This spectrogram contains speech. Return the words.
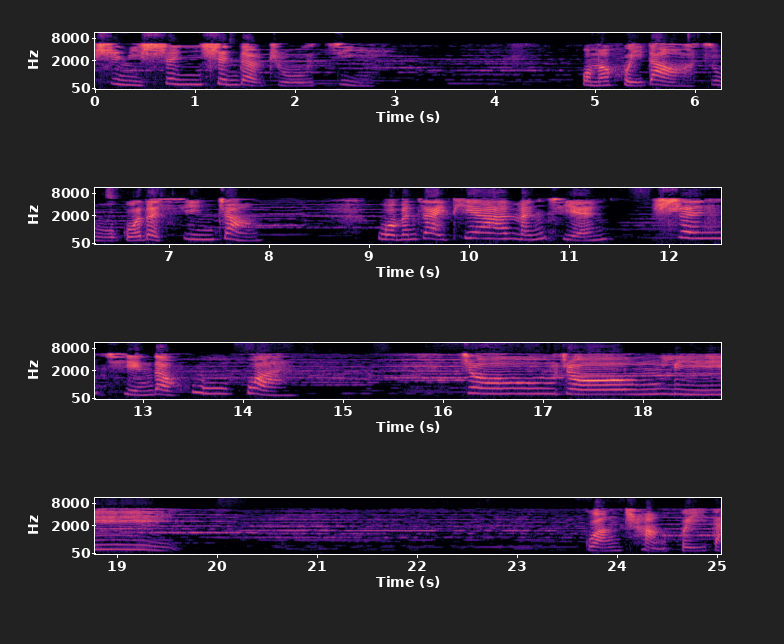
是你深深的足迹。我们回到祖国的心脏，我们在天安门前深情的呼唤。周总理，广场回答：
